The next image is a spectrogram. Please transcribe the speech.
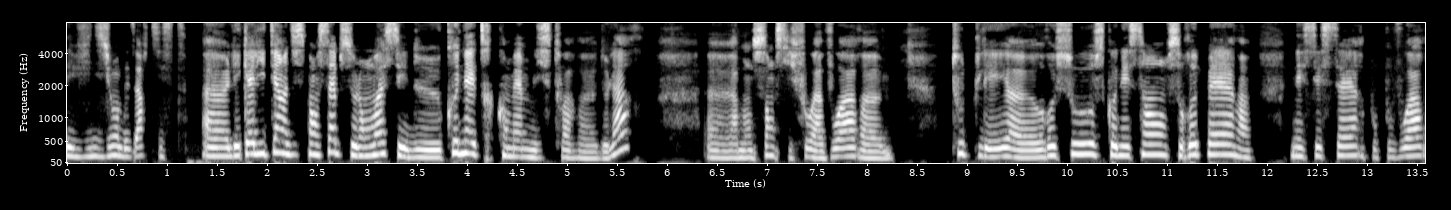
visions des artistes? Euh, Les qualités indispensables, selon moi, c'est de connaître quand même l'histoire euh, de l'art. Euh, à mon sens, il faut avoir toutes les ressources, connaissances, repères nécessaires pour pouvoir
